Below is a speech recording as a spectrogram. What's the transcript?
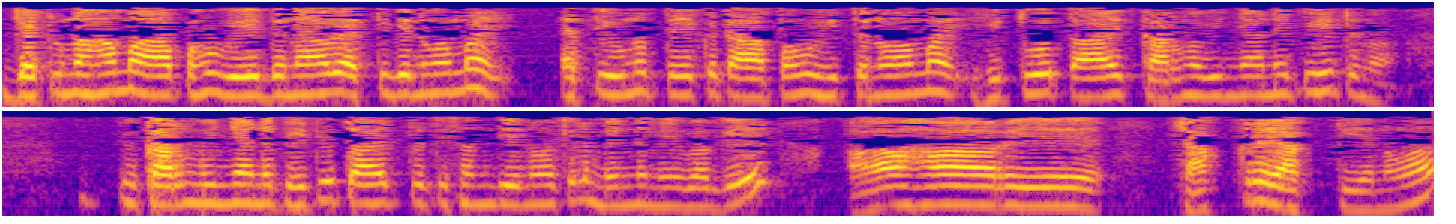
ගැටුනහම ආපහු වේදනාව ඇති වෙනවමයි ඇති වුණොත් ඒකට ආපහු හිතනවාමයි. හිතුවොත් ආයෙත් කර්ම විඥානය පිහිටනවා. කර්ම විඥානය පිහිටුවොත් ආයෙත් ප්‍රතිසන්දි වෙනවා කියලා මෙන්න මේ වගේ ආහාරයේ චක්‍රයක් තියෙනවා.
